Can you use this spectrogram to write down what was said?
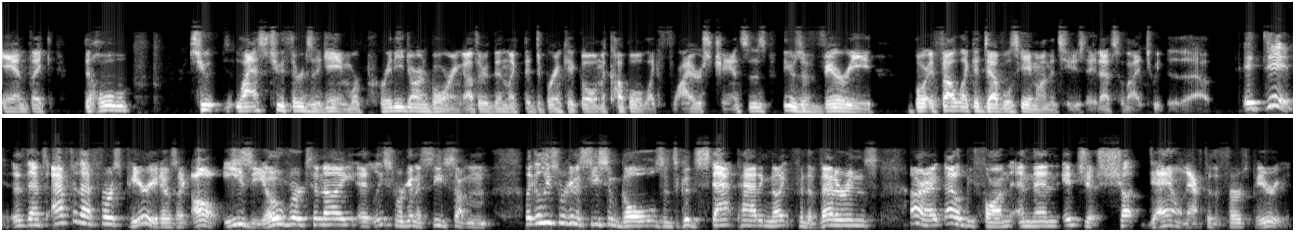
And like the whole two last two thirds of the game were pretty darn boring, other than like the DeBrincat goal and a couple of like Flyers chances. It was a very, boring, it felt like a Devils game on the Tuesday. That's what I tweeted it out. It did. That's after that first period. It was like, oh, easy over tonight. At least we're gonna see something. Like at least we're gonna see some goals. It's a good stat padding night for the veterans. All right, that'll be fun. And then it just shut down after the first period.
